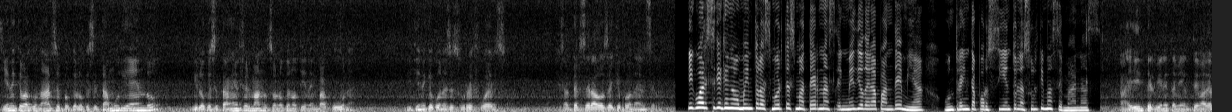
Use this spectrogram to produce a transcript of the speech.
Tiene que vacunarse porque los que se están muriendo y los que se están enfermando son los que no tienen vacuna. Y tiene que ponerse su refuerzo. Esa tercera dosis hay que ponérsela. Igual siguen en aumento las muertes maternas en medio de la pandemia, un 30% en las últimas semanas. Ahí interviene también el tema de,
